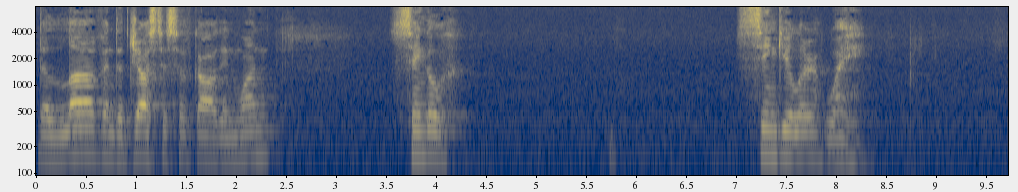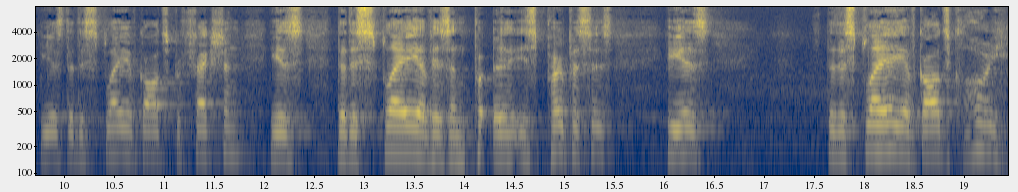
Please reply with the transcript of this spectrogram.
the love and the justice of God in one single, singular way. He is the display of God's perfection. He is the display of His, uh, his purposes. He is the display of God's glory.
